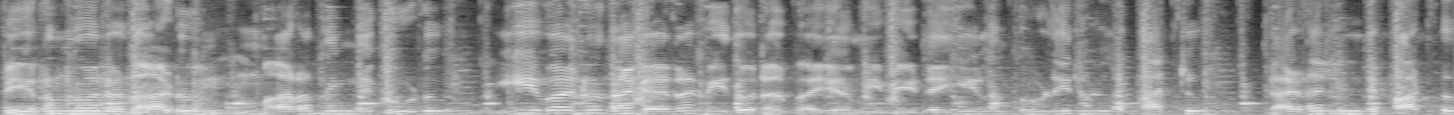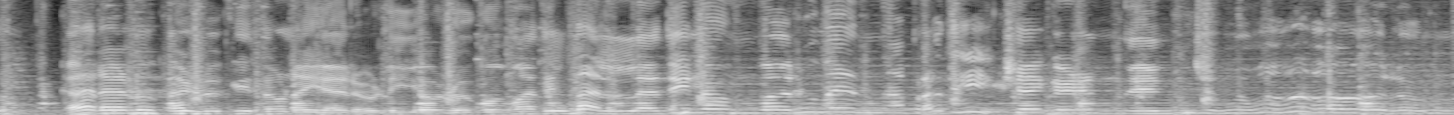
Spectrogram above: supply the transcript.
പിറന്നൊരു നാടും മറന്നിങ്ങ് കൂടും. ഇവനു നഗരം ഇതൊരു ഭയം. ഇവിടെയിളം തുളിരുള്ള കാറ്റും കടലിന്റെ പാട്ടും കരളു കഴുകി തുണയരുളിയൊഴുകും. അതിൽ നല്ല ദിനം വരുമെന്ന പ്രതീക്ഷകൾ നെഞ്ചോരം.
